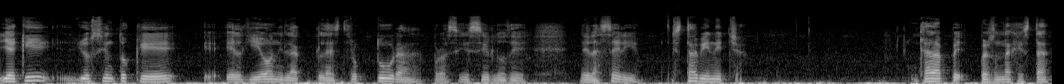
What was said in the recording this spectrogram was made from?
Y aquí yo siento que el guion y la, la estructura, por así decirlo, de, de, la serie está bien hecha. Cada personaje está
